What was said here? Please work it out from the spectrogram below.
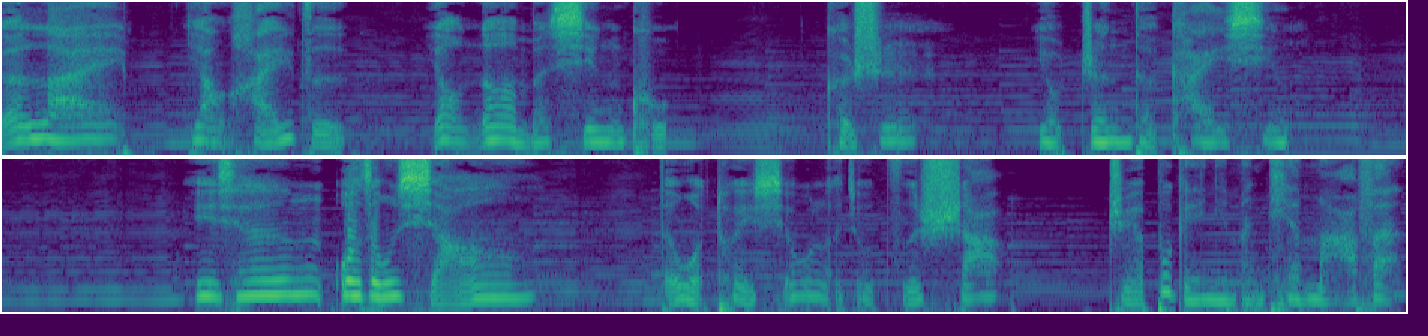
原来养孩子要那么辛苦，可是又真的开心。以前我总想，等我退休了就自杀，绝不给你们添麻烦。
